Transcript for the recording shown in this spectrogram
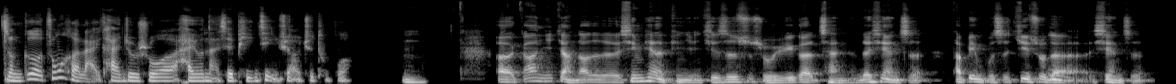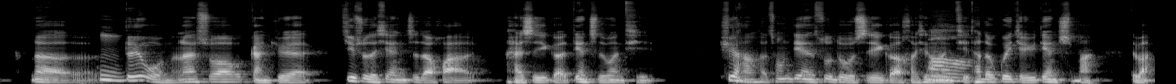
整个综合来看，就是说还有哪些瓶颈需要去突破？嗯，呃，刚刚你讲到的这个芯片的瓶颈，其实是属于一个产能的限制，它并不是技术的限制。那，嗯，对于我们来说，感觉技术的限制的话，还是一个电池的问题。续航和充电速度是一个核心的问题，它都归结于电池嘛，对吧？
